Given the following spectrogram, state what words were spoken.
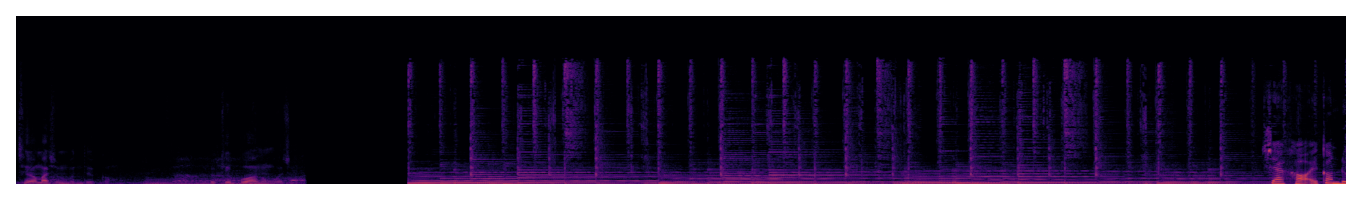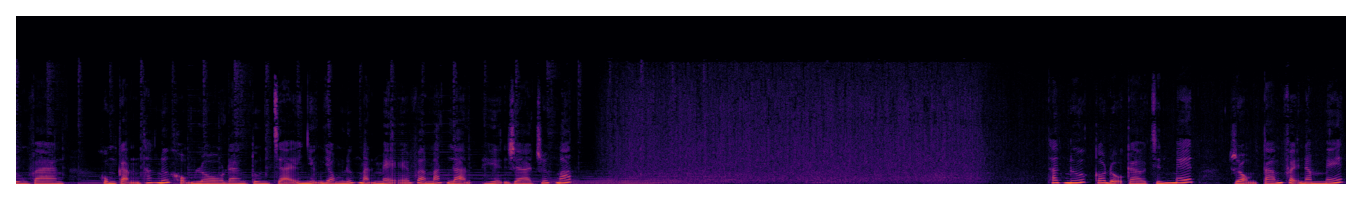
체험하신 분들 거. 이렇게 모아놓은 거죠. Ra khỏi con đường vàng, khung cảnh thác nước khổng lồ đang tuôn chảy những dòng nước mạnh mẽ và mát lạnh hiện ra trước mắt. Thác nước có độ cao 9 mét, rộng 8,5 mét,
